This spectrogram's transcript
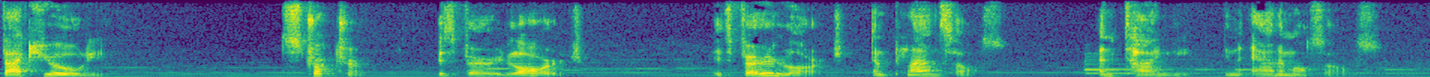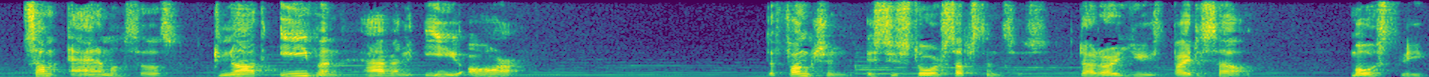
Vacuole. Structure is very large. It's very large in plant cells and tiny in animal cells. Some animal cells do not even have an ER. The function is to store substances that are used by the cell, mostly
